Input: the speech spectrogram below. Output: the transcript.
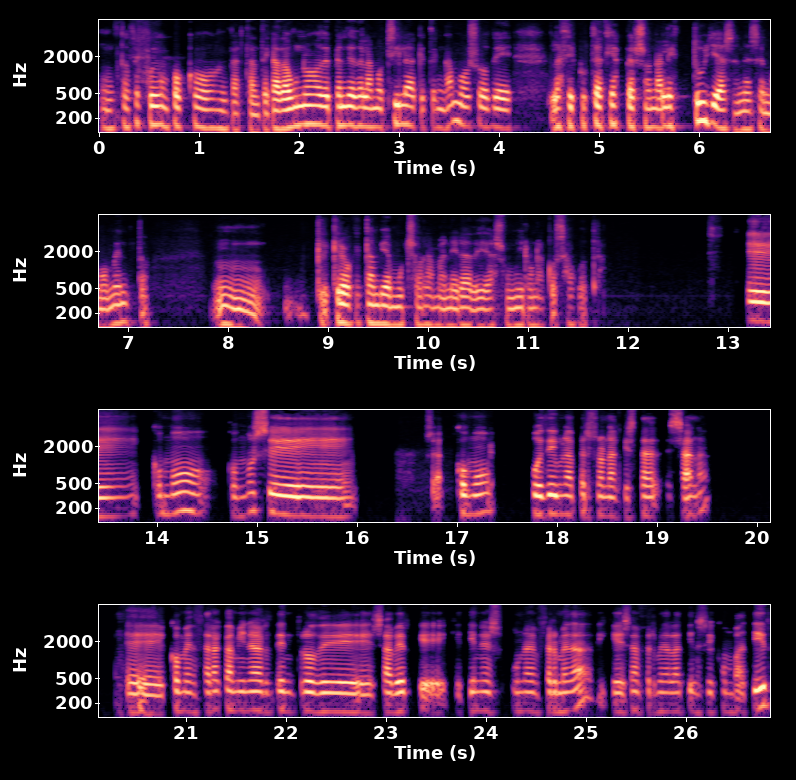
Entonces fue un poco impactante. Cada uno depende de la mochila que tengamos o de las circunstancias personales tuyas en ese momento. Mm, creo que cambia mucho la manera de asumir una cosa u otra. Eh, ¿cómo, ¿Cómo se, o sea, cómo puede una persona que está sana eh, comenzar a caminar dentro de saber que, que, tienes una enfermedad y que esa enfermedad la tienes que combatir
